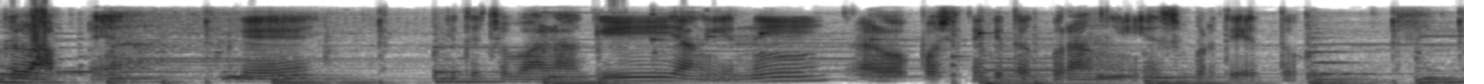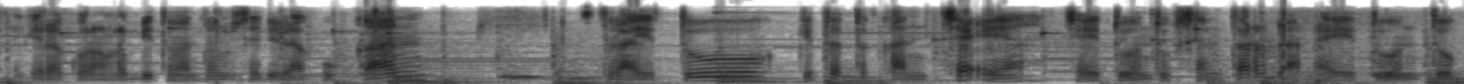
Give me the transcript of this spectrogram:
gelap ya. Oke kita coba lagi yang ini. Lalu posisinya kita kurangi ya seperti itu. Kira-kira kurang lebih teman-teman bisa dilakukan. Setelah itu kita tekan C ya. C itu untuk center dan E itu untuk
